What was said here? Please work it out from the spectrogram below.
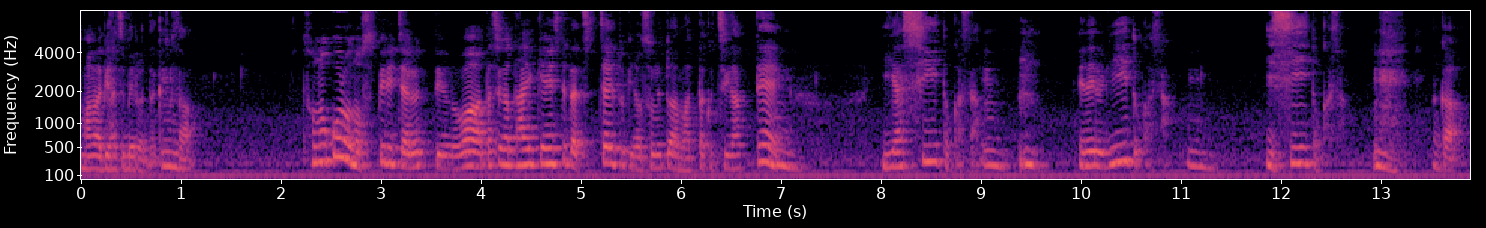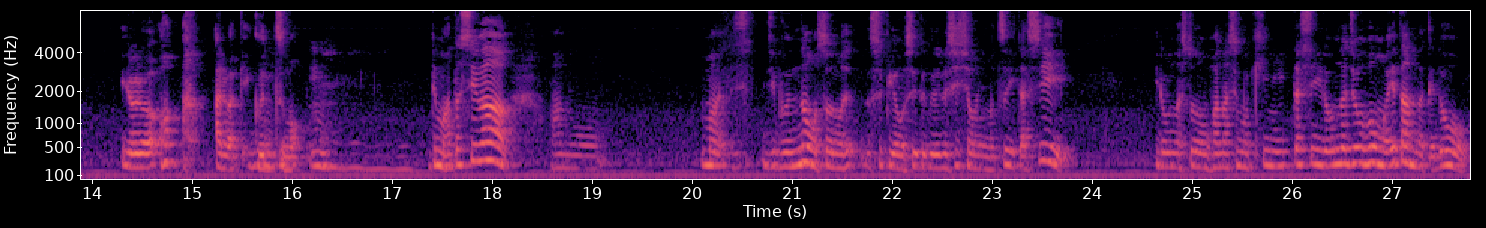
学び始めるんだけどさ、その頃のスピリチュアルっていうのは私が体験してたちっちゃい時のそれとは全く違って、癒しとかさうん。エネルギーとかさうん。石とかさうん。なんかいろいろあるわけグッズも。うん。でも私はあの、まあ、自分のそのスピを教えてくれる師匠にもついたしいろんな人のお話も聞きに行ったしいろんな情報も得たんだけど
